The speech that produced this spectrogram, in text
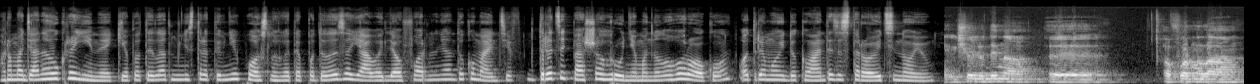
Громадяни України, які оплатили адміністративні послуги та подали заяви для оформлення документів до 31 грудня минулого року, отримують документи за старою ціною. Якщо людина е, оформила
